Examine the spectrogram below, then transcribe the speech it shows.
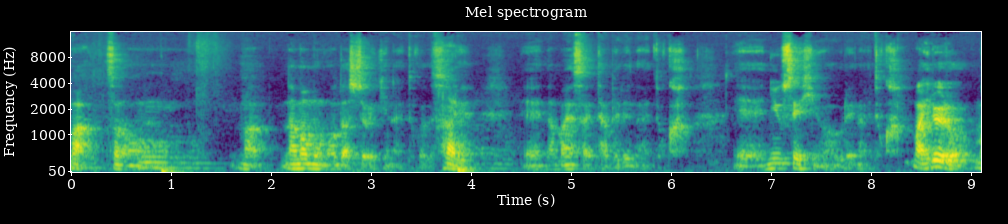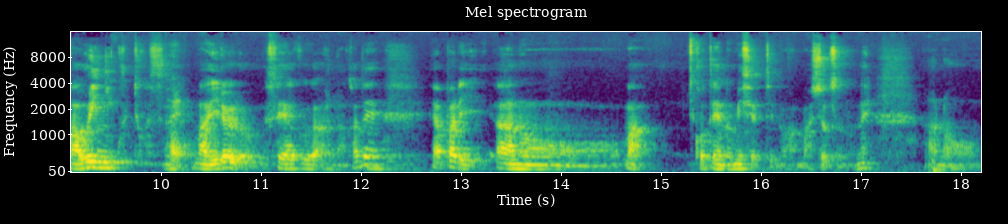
まあその、まあ、生ものを出してはいけないとかですね、はい。えー生野菜食べれないとか、えー乳製品は売れないとかまあいろいろ、まあ、売りにくいとかですね、はい。まあいろいろ制約がある中でやっぱりあのまあ固定の店っていうのはまあ一つのねあの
